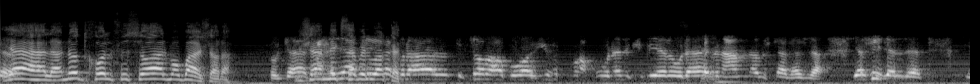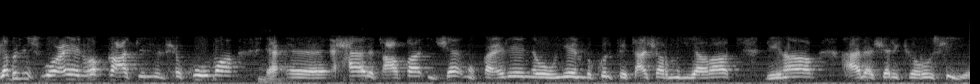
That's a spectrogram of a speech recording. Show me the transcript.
يا هلا ندخل في السؤال مباشرة. مشان نكسب الوقت. لك وللدكتور أبو وجيه واخونا الكبير ولابن عمنا الأستاذ هزاع يا سيدي قبل أسبوعين وقعت الحكومة آه، حالة اعطاء إنشاء مفاعلين نوويين بكلفة 10 مليارات دينار على شركة روسية.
